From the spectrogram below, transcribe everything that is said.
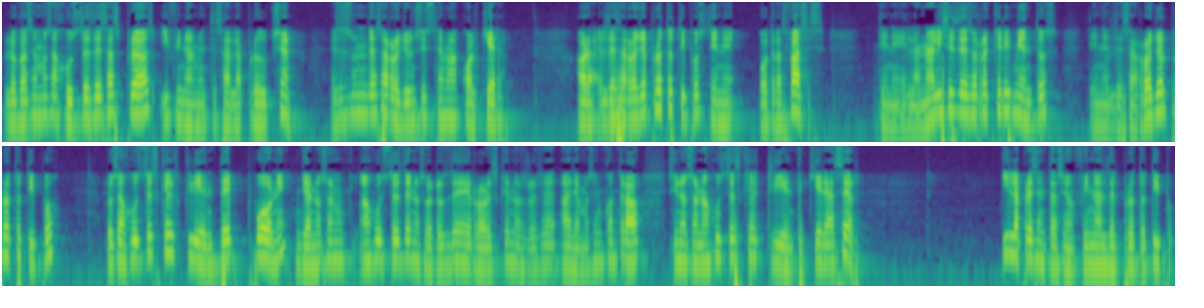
luego hacemos ajustes de esas pruebas y finalmente sale la producción. Ese es un desarrollo de un sistema cualquiera. Ahora, el desarrollo de prototipos tiene otras fases. Tiene el análisis de esos requerimientos, tiene el desarrollo del prototipo, los ajustes que el cliente pone, ya no son ajustes de nosotros de errores que nosotros hayamos encontrado, sino son ajustes que el cliente quiere hacer. Y la presentación final del prototipo.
